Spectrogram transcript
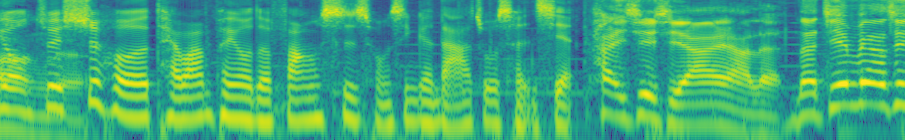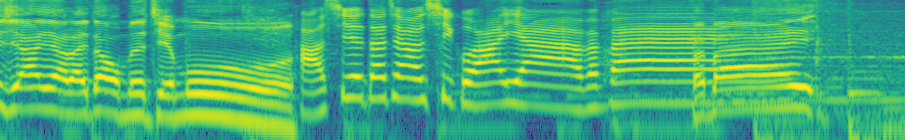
用最适合台湾朋友的方式重新跟大家做呈现。太谢谢阿雅了，那今天非常谢谢阿雅来到我们的节目。好，谢谢大家的戏骨阿雅，拜拜，拜拜。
